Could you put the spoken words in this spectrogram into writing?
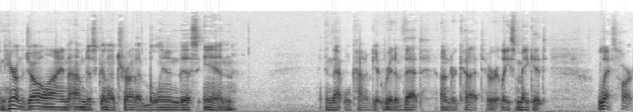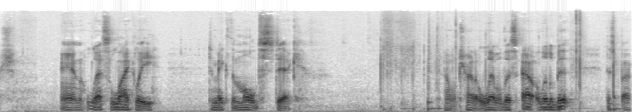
And here on the jawline, I'm just going to try to blend this in and that will kind of get rid of that undercut or at least make it less harsh and less likely to make the mold stick. I will try to level this out a little bit just by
